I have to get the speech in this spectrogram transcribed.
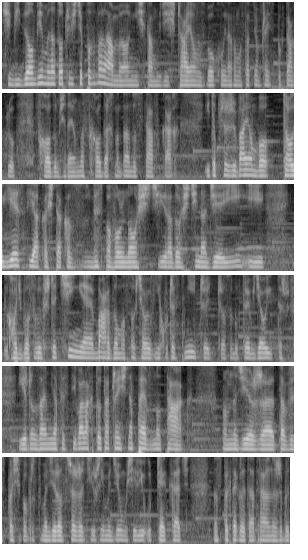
ci widzowie, my na to oczywiście pozwalamy. Oni się tam gdzieś czają z boku i na tą ostatnią część spektaklu wchodzą, siadają na schodach, na, na dostawkach i to przeżywają, bo to jest jakaś taka wyspa wolności, radości, nadziei i choćby osoby w Szczecinie bardzo mocno chciały w nich uczestniczyć, czy osoby, które widziały ich też jeżdżą za nami na festiwalach, to ta część na pewno tak Mam nadzieję, że ta wyspa się po prostu będzie rozszerzać i już nie będziemy musieli uciekać na spektakle teatralne, żeby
